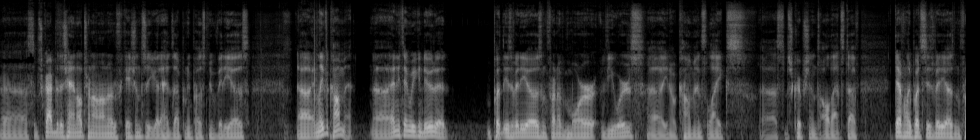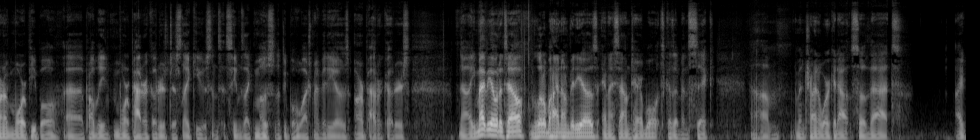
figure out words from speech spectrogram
Uh, subscribe to the channel, turn on all notifications so you get a heads up when we post new videos, uh, and leave a comment. Uh, anything we can do to put these videos in front of more viewers, uh, you know, comments, likes, uh, subscriptions, all that stuff definitely puts these videos in front of more people, uh, probably more powder coaters just like you, since it seems like most of the people who watch my videos are powder coaters. Now, you might be able to tell I'm a little behind on videos and I sound terrible. It's because I've been sick. Um, I've been trying to work it out so that I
